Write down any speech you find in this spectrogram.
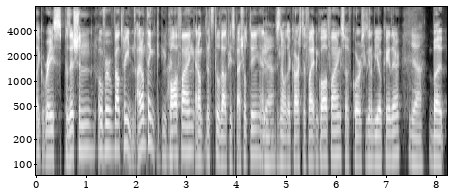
like race position over Valtteri. I don't think in qualifying, I don't. That's still Valtteri's specialty, and Yeah. there's no other cars to fight in qualifying, so of course he's going to be okay there. Yeah, But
